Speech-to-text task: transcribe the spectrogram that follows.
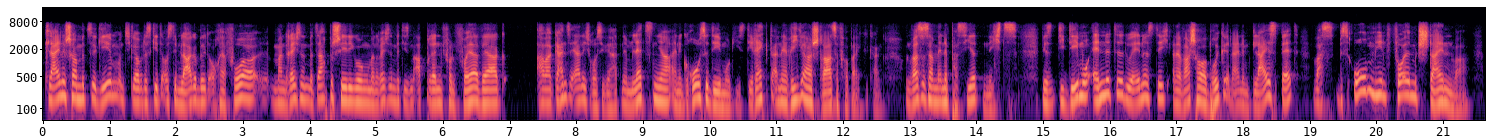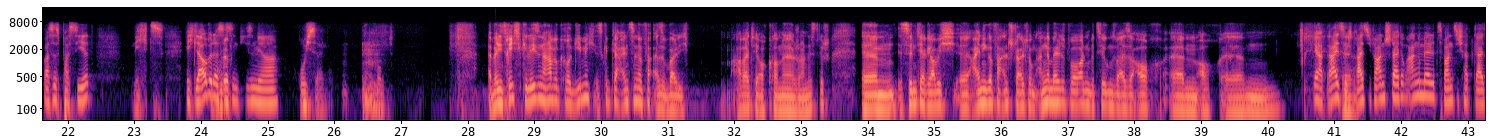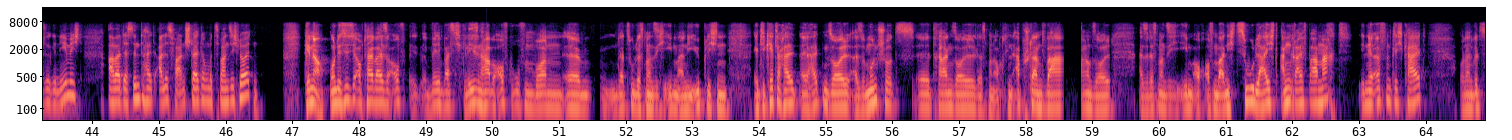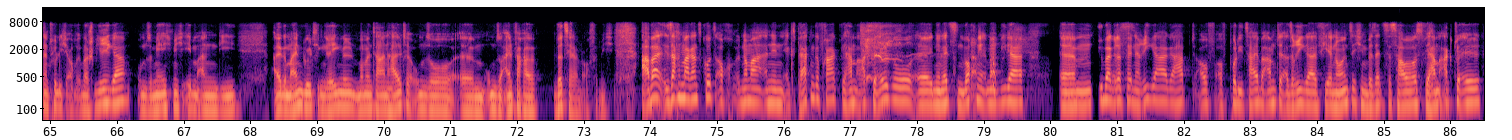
kleine Scharmützel geben und ich glaube, das geht aus dem Lagebild auch hervor. Man rechnet mit Sachbeschädigungen, man rechnet mit diesem Abbrennen von Feuerwerk aber ganz ehrlich, Rossi, wir hatten im letzten Jahr eine große Demo, die ist direkt an der Rigaer Straße vorbeigegangen. Und was ist am Ende passiert? Nichts. Wir, die Demo endete, du erinnerst dich, an der Warschauer Brücke in einem Gleisbett, was bis oben hin voll mit Steinen war. Was ist passiert? Nichts. Ich glaube, dass es in diesem Jahr ruhig sein wird. Punkt. Wenn ich es richtig gelesen habe, korrigiere mich. Es gibt ja einzelne, also weil ich arbeite ja auch kaum mehr journalistisch. Ähm, es sind ja, glaube ich, äh, einige Veranstaltungen angemeldet worden, beziehungsweise auch, ähm, auch ähm, ja, 30, äh, 30 Veranstaltungen angemeldet, 20 hat Geisel genehmigt, aber das sind halt alles Veranstaltungen mit 20 Leuten. Genau, und es ist ja auch teilweise auf, äh, was ich gelesen habe, aufgerufen worden ähm, dazu, dass man sich eben an die üblichen Etikette halt, äh, halten soll, also Mundschutz äh, tragen soll, dass man auch den Abstand wahren soll. Also, dass man sich eben auch offenbar nicht zu leicht angreifbar macht in der Öffentlichkeit. Und dann wird es natürlich auch immer schwieriger. Umso mehr ich mich eben an die allgemeingültigen Regeln momentan halte, umso, ähm, umso einfacher wird es ja dann auch für mich. Aber ich sage mal ganz kurz auch nochmal an den Experten gefragt. Wir haben aktuell so äh, in den letzten Wochen ja immer wieder ähm, Übergriffe in der Riga gehabt auf, auf Polizeibeamte, also Riga 94, ein besetztes Haus. Wir haben aktuell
